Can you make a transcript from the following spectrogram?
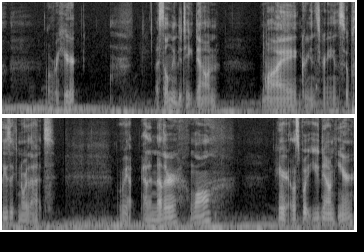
over here. I still need to take down my green screen, so please ignore that. Oh, we got? Got another wall. Here, let's put you down here.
